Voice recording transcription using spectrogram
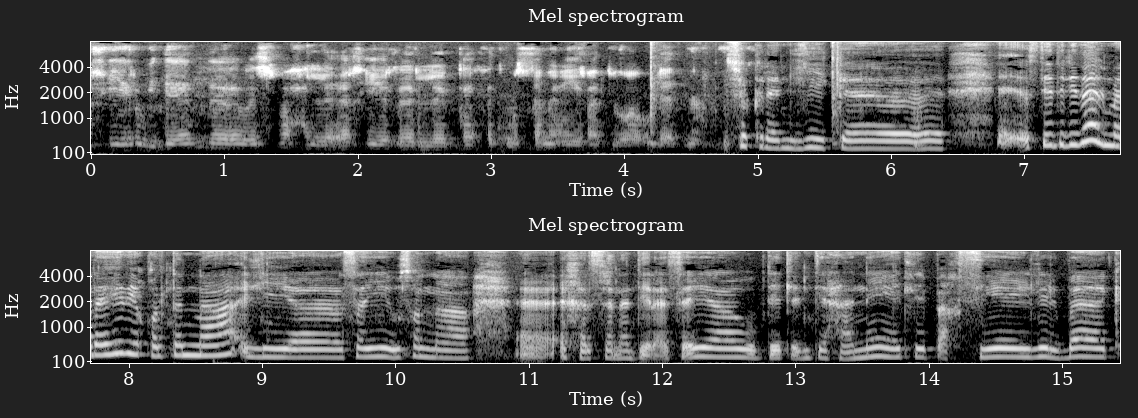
الخير وداد وصباح الخير لكافة مستمعي راديو أولادنا. شكرا ليك. أستاذ رضا المرة هذه قلت لنا اللي c'est وصلنا آخر سنة دراسية وبدات الامتحانات les partiels الباك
